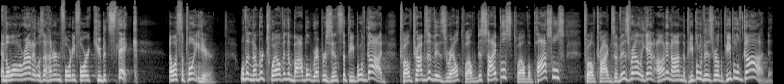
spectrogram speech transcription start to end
And the wall around it was 144 cubits thick. Now, what's the point here? Well, the number 12 in the Bible represents the people of God 12 tribes of Israel, 12 disciples, 12 apostles, 12 tribes of Israel. Again, on and on, the people of Israel, the people of God.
